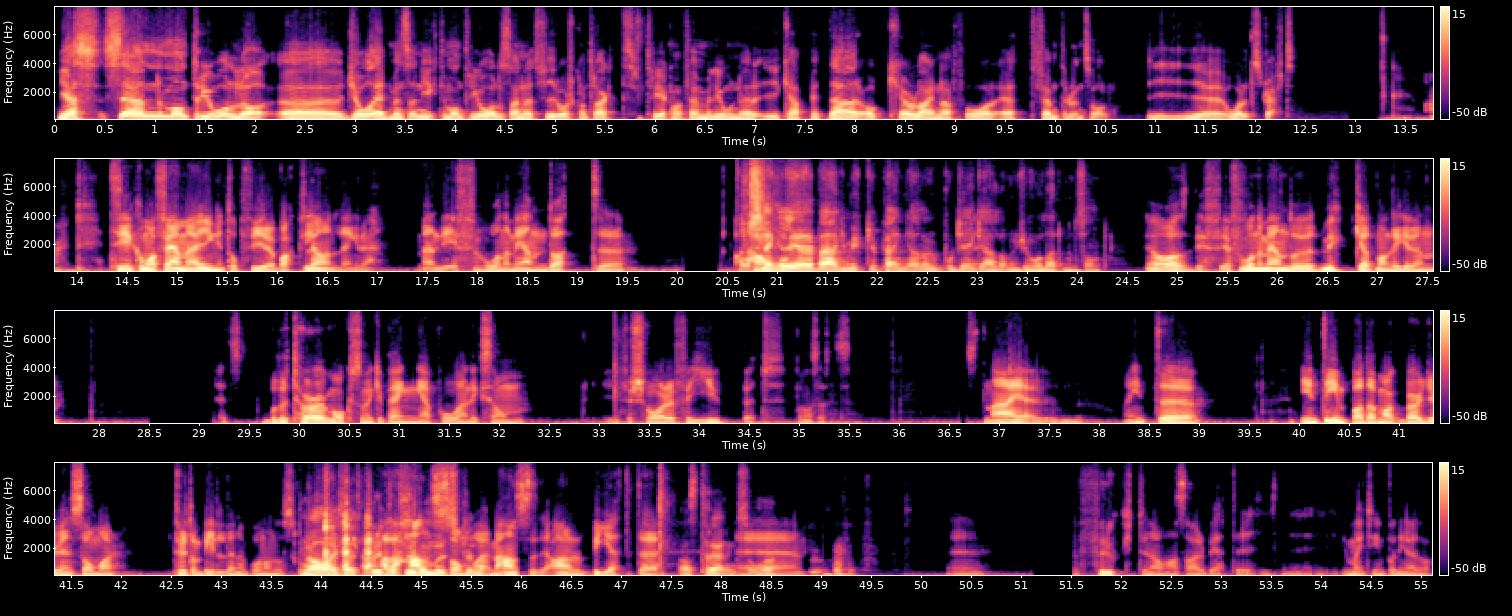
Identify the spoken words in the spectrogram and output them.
Yes, sen Montreal då. Uh, Joel Edmondson gick till Montreal, signade ett fyraårskontrakt, 3,5 miljoner i cap hit där och Carolina får ett femterumsval i uh, årets draft. 3,5 är ju ingen topp 4 backlön längre. Men det förvånar mig ändå att... Uh, att jag slänger får... iväg mycket pengar nu på Jake Allen och Joel Edmondson. Ja, jag förvånar mig ändå mycket att man lägger en... Ett, både term och så mycket pengar på en liksom försvarare för djupet på något sätt. Så, nej, inte. Inte impad av Mark Bergevin sommar. Förutom bilderna på honom. Då. Ja, exakt. Förutom, alltså, förutom hans musklerna. sommar, men hans arbete. Hans träningssommar. Eh, eh, frukten av hans arbete är man inte imponerad av.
